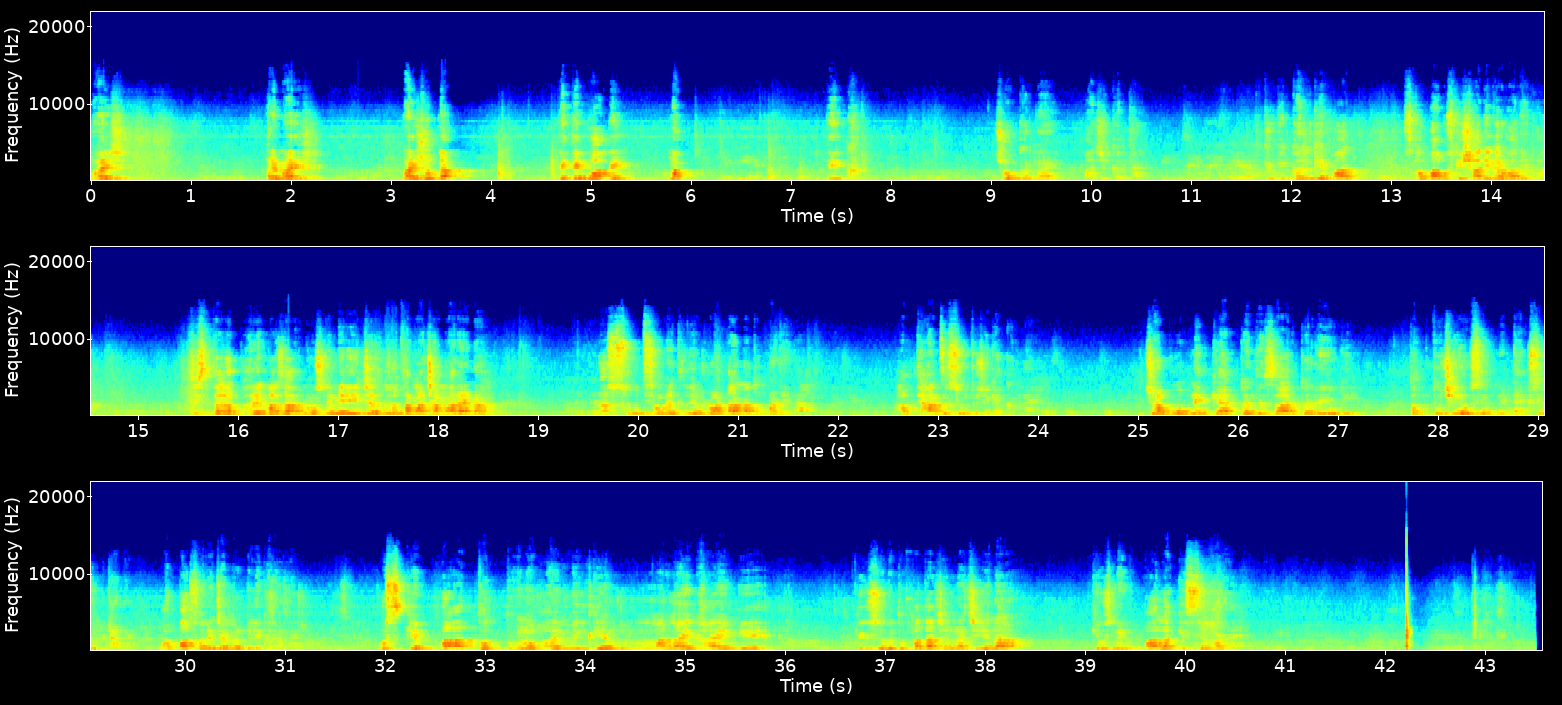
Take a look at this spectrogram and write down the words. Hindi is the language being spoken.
महेश? अरे महेश? महेश उठना देख देख, वो आ गई। मत देख, जो करना है, आज ही करना है। क्योंकि कल के बाद उसका बाप उसकी शादी करवा देगा। जिस तरह भरे बाज़ार में उसने मेरी इज़्ज़त को जो तमाचा मारा है ना तेरा सूद समेत लौटाना तो पड़ेगा। अब ध्यान से सुन तुझे क्या करना है। जब वो अपने कैब का इंतज़ार कर रही होगी, तब तुझे उसे अपने टैक्सी में बिठाना है। और पास वाले जंगल पे लेकर आना है उसके बाद तो दोनों भाई मिलके मलाई खाएँगे। क्योंकि उसे भी तो पता चलना चाहिए ना कि उसने पाला किससे पड़ा है।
